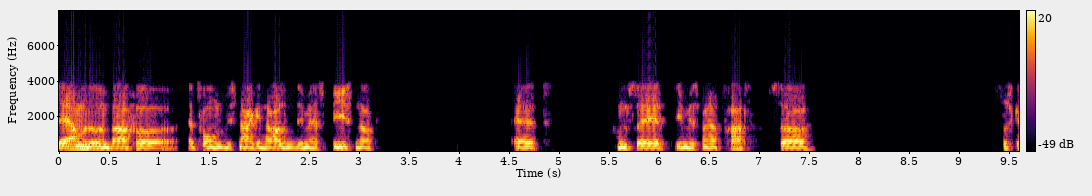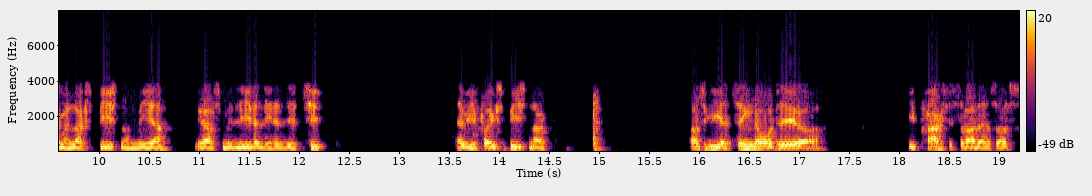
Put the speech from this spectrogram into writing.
lære mig noget, men bare for, jeg tror, vi snakker generelt om det med at spise nok. At hun sagde, at jamen, hvis man er træt, så skal man nok spise noget mere. I hvert fald som elite det er tit, at vi får ikke spist nok. Og så gik jeg og tænkte over det, og i praksis så var det altså også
